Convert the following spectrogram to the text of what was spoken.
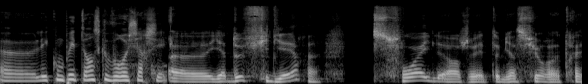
euh, les compétences que vous recherchez? Euh, Il y a deux filières. Soit, alors je vais être bien sûr très.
